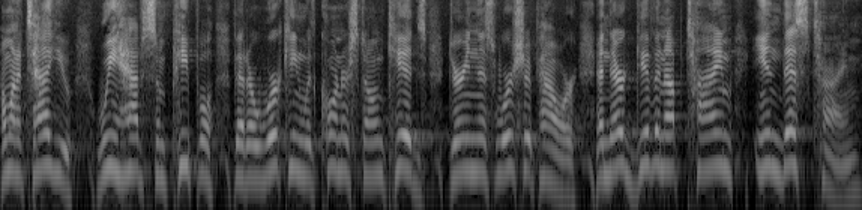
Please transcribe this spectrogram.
I want to tell you, we have some people that are working with Cornerstone kids during this worship hour, and they're giving up time in this time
